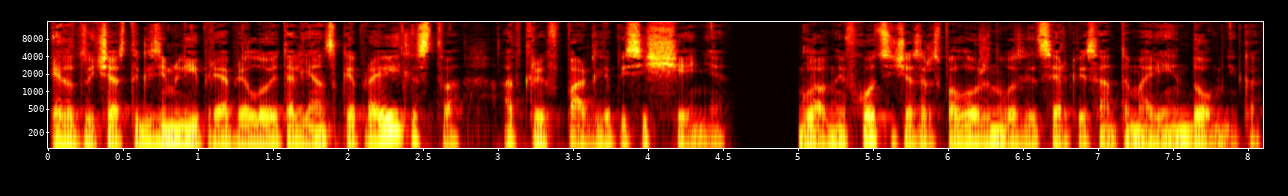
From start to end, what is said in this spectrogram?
этот участок земли приобрело итальянское правительство, открыв парк для посещения. Главный вход сейчас расположен возле церкви Санта-Мария-Индомника.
